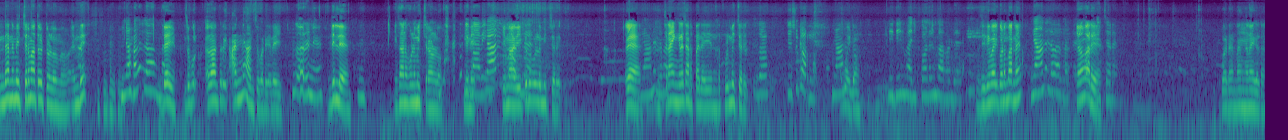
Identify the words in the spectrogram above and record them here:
എന്താണ് മിച്ചർ മാത്രം കിട്ടുള്ളൂ എന്ത്? അന്നെ കാണിച്ചു കൊടുക്കുക ഇതില്ലേ? ഈ സാധനം ഫുള്ള് മിച്ചറാണല്ലോ. ഇതിന് ഈ മാവിക്ക് ഇത് ഫുള്ള് മിച്ചർ അല്ലേ? മിച്ചർ ഭയങ്കര ചടപ്പല്ലേ? എന്താ ഫുൾ മിച്ചർ പോയിട്ടോ. മരിക്കോടൻ പറഞ്ഞേ? ഞാൻ പറയേ. ഇവിടെ അങ്ങനെ ആയിക്കോട്ടെ.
